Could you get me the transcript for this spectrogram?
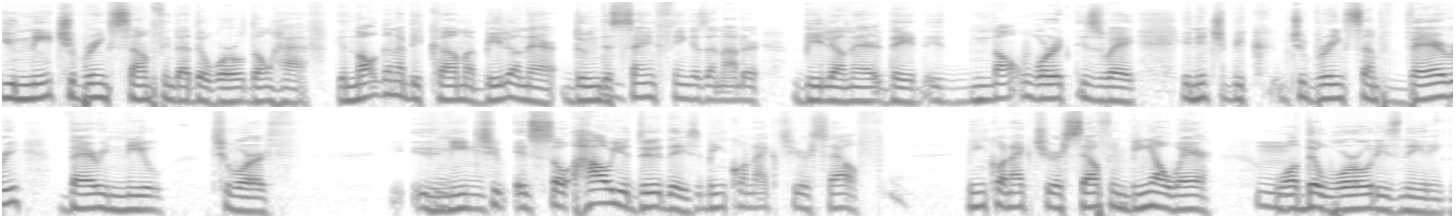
you need to bring something that the world don't have. You're not to become a billionaire doing the mm. same thing as another billionaire did. It not work this way. You need to be to bring something very very new to earth. You mm-hmm. need to. It's so how you do this, being connect to yourself, being connect to yourself and being aware mm. what the world is needing.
